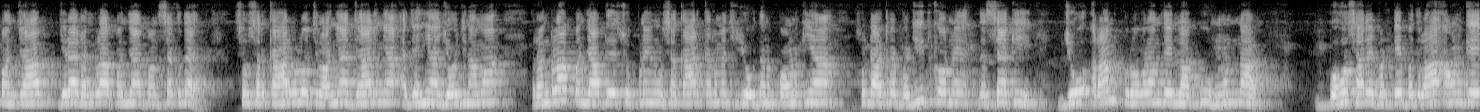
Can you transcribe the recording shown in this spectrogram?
ਪੰਜਾਬ ਜਿਹੜਾ ਰੰਗਲਾ ਪੰਜਾਬ ਬਣ ਸਕਦਾ ਹੈ। ਸੋ ਸਰਕਾਰ ਵੱਲੋਂ ਚਲਾਈਆਂ ਜਾ ਰਹੀਆਂ ਅਜਿਹੀਆਂ ਯੋਜਨਾਵਾਂ ਰੰਗਲਾ ਪੰਜਾਬ ਦੇ ਸੁਪਨੇ ਨੂੰ ਸਾਕਾਰ ਕਰਨ ਵਿੱਚ ਯੋਗਦਾਨ ਪਾਉਣਗੀਆਂ। ਸੋ ਡਾਕਟਰ ਬਲਜੀਤ ਕੌਰ ਨੇ ਦੱਸਿਆ ਕਿ ਜੋ ਆਰੰਭ ਪ੍ਰੋਗਰਾਮ ਦੇ ਲਾਗੂ ਹੋਣ ਨਾਲ ਬਹੁਤ ਸਾਰੇ ਵੱਡੇ ਬਦਲਾਅ ਆਉਣਗੇ।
